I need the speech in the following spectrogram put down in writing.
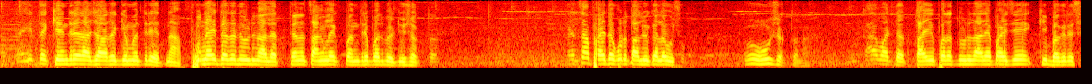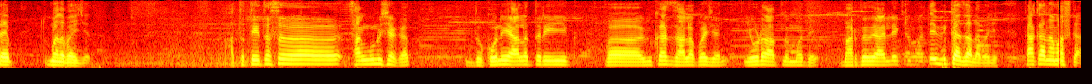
आता इथं केंद्रीय राज्य आरोग्य मंत्री आहेत ना पुन्हा एकदा जर निवडून आल्यात त्यांना चांगलं एक मंत्रिपद भेटू शकतं. त्याचा फायदा कुठं तालुक्याला होऊ शकतो? हो होऊ शकतो ना. काय वाटतं ताई परत निवडून आल्या पाहिजे की बगरे साहेब तुम्हाला पाहिजेत? आता ते तसं सांगू नाही शकत. जो कोणी आलं तरी अ, विकास झाला पाहिजे. एवढं आपलं मत आहे. भारतात आले की ते विकास झाला पाहिजे. काका नमस्कार.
